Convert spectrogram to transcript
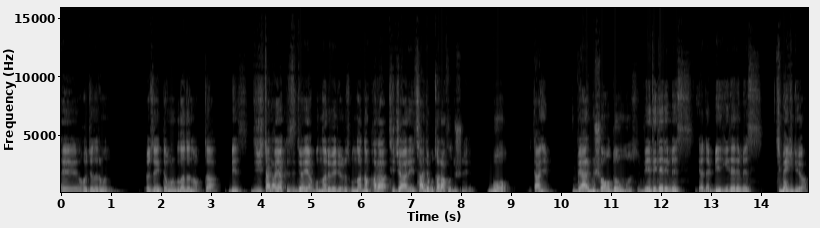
e, hocalarımın özellikle vurguladığı nokta biz dijital ayak izi diyor ya bunları veriyoruz. Bunlardan para ticari. Sadece bu taraflı düşünelim. Bu yani vermiş olduğumuz verilerimiz ya da bilgilerimiz kime gidiyor?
